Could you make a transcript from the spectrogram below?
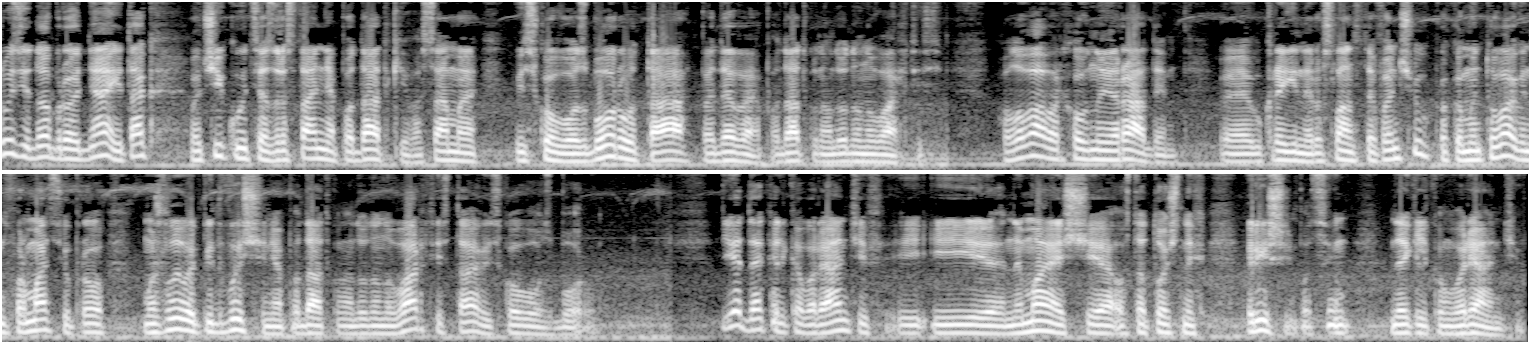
Друзі, доброго дня! І так очікується зростання податків, а саме військового збору та ПДВ податку на додану вартість. Голова Верховної Ради е, України Руслан Стефанчук прокоментував інформацію про можливе підвищення податку на додану вартість та військового збору. Є декілька варіантів, і, і немає ще остаточних рішень по цим декільком варіантів.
